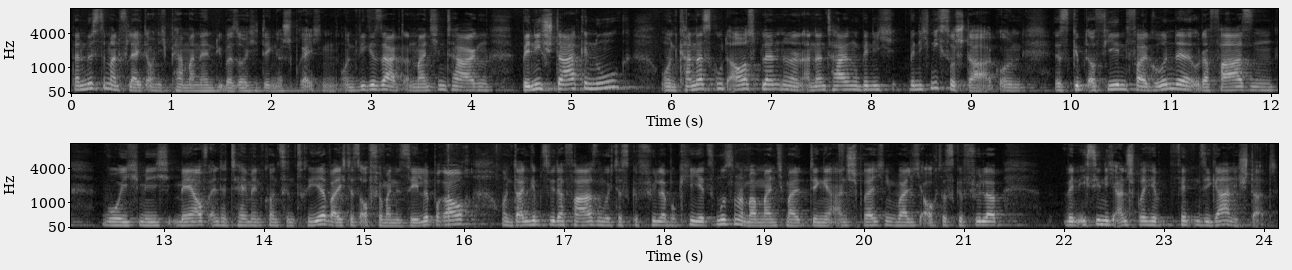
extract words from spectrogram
dann müsste man vielleicht auch nicht permanent über solche Dinge sprechen. Und wie gesagt, an manchen Tagen bin ich stark genug und kann das gut ausblenden und an anderen Tagen bin ich, bin ich nicht so stark. Und es gibt auf jeden Fall Gründe oder Phasen, wo ich mich mehr auf Entertainment konzentriere, weil ich das auch für meine Seele brauche. Und dann gibt es wieder Phasen, wo ich das Gefühl habe, okay, jetzt muss man aber manchmal Dinge ansprechen, weil ich auch das Gefühl habe, wenn ich sie nicht anspreche, finden sie gar nicht statt.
